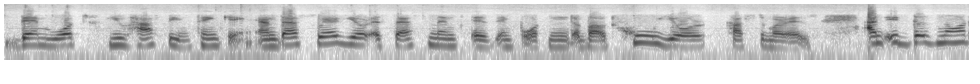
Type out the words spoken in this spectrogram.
than what you have been thinking. And that's where your assessment is important about who your customer is. And it does not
